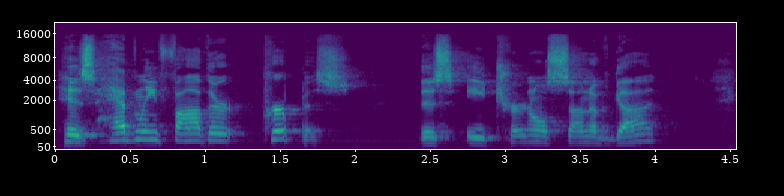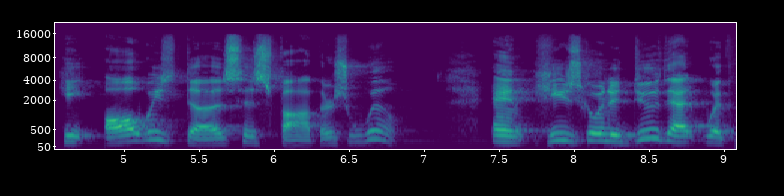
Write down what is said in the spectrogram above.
his heavenly Father purpose, this eternal Son of God. He always does his Father's will. And he's going to do that with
